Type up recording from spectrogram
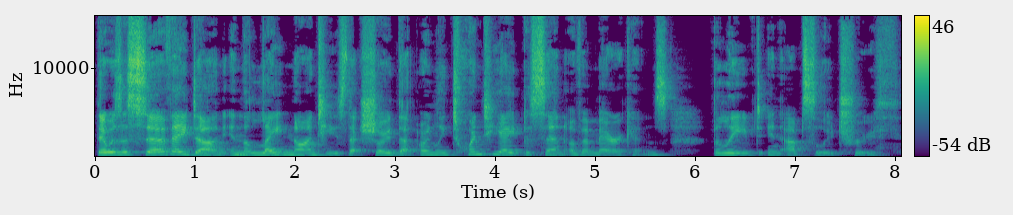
There was a survey done in the late 90s that showed that only 28% of Americans believed in absolute truth.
